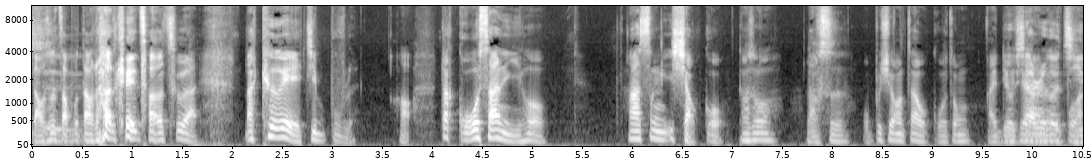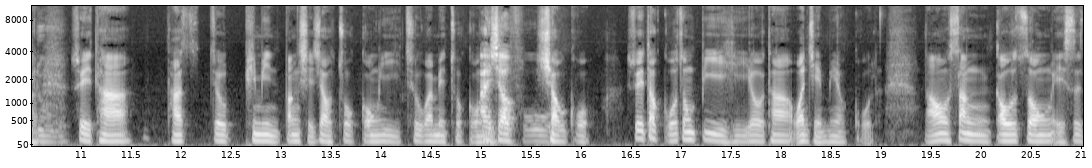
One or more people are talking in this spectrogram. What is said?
老师找不到，他可以找得出来。那课业也进步了，好，到国三以后，他剩一小过，他说：“老师，我不希望在我国中还留下任何记录。”所以他他就拼命帮学校做公益，去外面做公益，爱校服务，校过。所以到国中毕业以后，他完全没有过了。然后上高中也是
